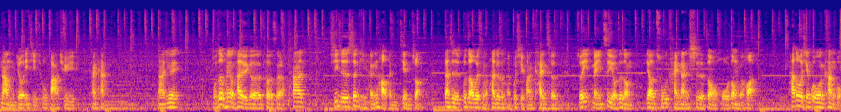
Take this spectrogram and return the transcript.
那我们就一起出发去看看。那因为我这个朋友他有一个特色啦，他其实身体很好，很健壮。但是不知道为什么他就是很不喜欢开车，所以每一次有这种要出台南市的这种活动的话，他都会先问问看我，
